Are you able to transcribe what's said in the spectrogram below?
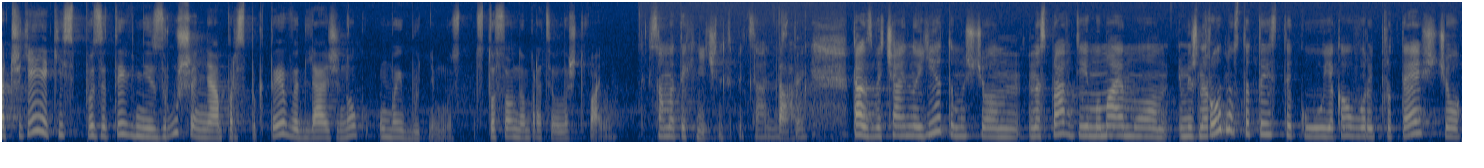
А чи є якісь позитивні зрушення, перспективи для жінок у майбутньому стосовно працевлаштування? Саме технічних спеціальностей. Так. Так. звичайно, є, тому що насправді ми маємо міжнародну статистику, яка говорить про те, що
